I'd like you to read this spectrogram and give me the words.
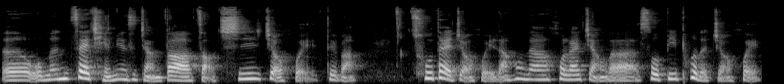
呃，我们在前面是讲到早期教会，对吧？初代教会，然后呢，后来讲了受逼迫的教会。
